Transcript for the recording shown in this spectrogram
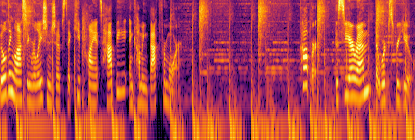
building lasting relationships that keep clients happy and coming back for more. Copper, the CRM that works for you.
